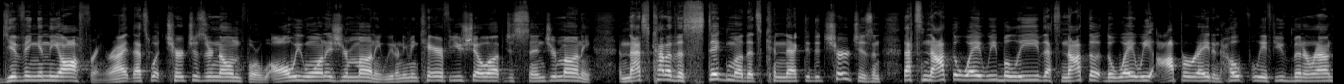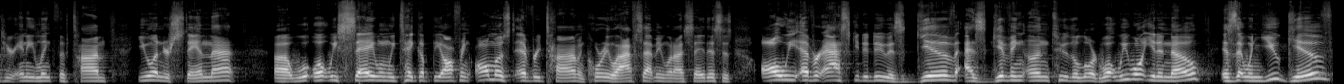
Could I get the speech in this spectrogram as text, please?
giving in the offering, right? That's what churches are known for. All we want is your money. We don't even care if you show up, just send your money. And that's kind of the stigma that's connected to churches. And that's not the way we believe, that's not the, the way we operate. And hopefully, if you've been around here any length of time, you understand that. Uh, what we say when we take up the offering almost every time, and Corey laughs at me when I say this, is all we ever ask you to do is give as giving unto the Lord. What we want you to know is that when you give,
